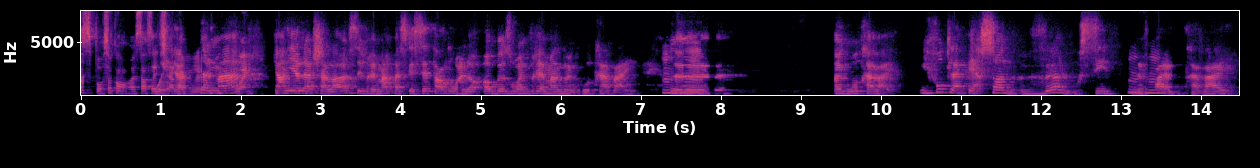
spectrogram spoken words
C'est pour ça qu'on ressent cette chaleur-là. Absolument. Quand il y a la chaleur, c'est vraiment parce que cet endroit-là a besoin vraiment d'un gros travail. Mm-hmm. Euh, un gros travail. Il faut que la personne veuille aussi le mm-hmm. faire, le travail.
